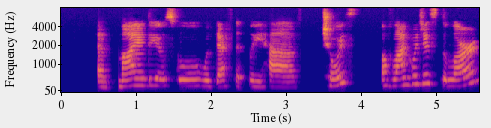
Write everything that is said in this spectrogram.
And my ideal school would definitely have choice of languages to learn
